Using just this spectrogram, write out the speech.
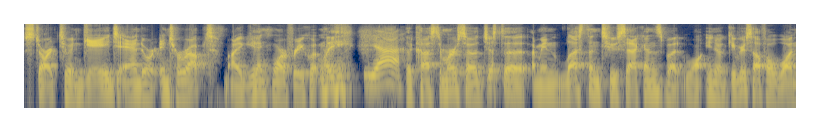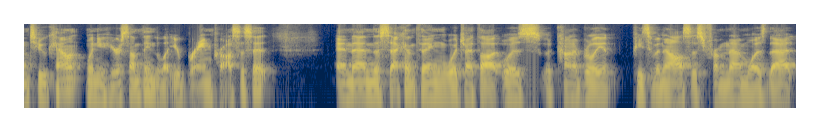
start to engage and or interrupt i think more frequently yeah. the customer. So just a i mean less than two seconds but you know give yourself a one two count when you hear something to let your brain process it. And then the second thing which i thought was a kind of brilliant piece of analysis from them was that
